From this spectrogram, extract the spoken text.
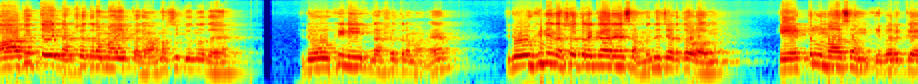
ആദ്യത്തെ നക്ഷത്രമായി പരാമർശിക്കുന്നത് രോഹിണി നക്ഷത്രമാണ്. രോഹിണി നക്ഷത്രക്കാരെ സംബന്ധിച്ചിടത്തോളം ഏപ്രിൽ മാസം ഇവർക്ക്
